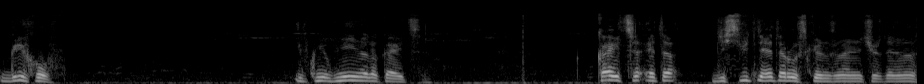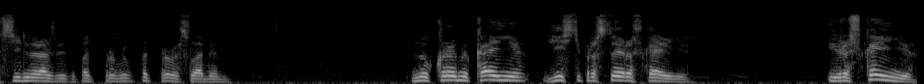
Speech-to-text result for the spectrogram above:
грехов. И в ней надо каяться. Каяться – это действительно это русская национальная черта, она сильно развита под, под православием. Но кроме каяния есть и простое раскаяние. И раскаяние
